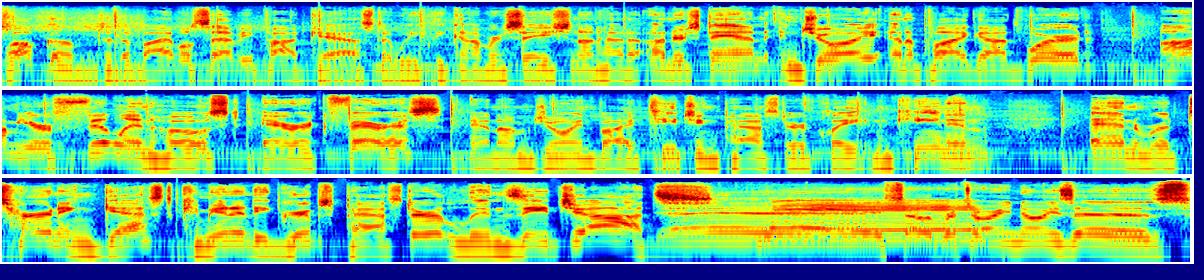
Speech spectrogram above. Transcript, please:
Welcome to the Bible Savvy Podcast, a weekly conversation on how to understand, enjoy, and apply God's Word. I'm your fill in host, Eric Ferris, and I'm joined by teaching pastor Clayton Keenan and returning guest, community groups pastor Lindsey Jotz. Yay! Celebratory noises.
